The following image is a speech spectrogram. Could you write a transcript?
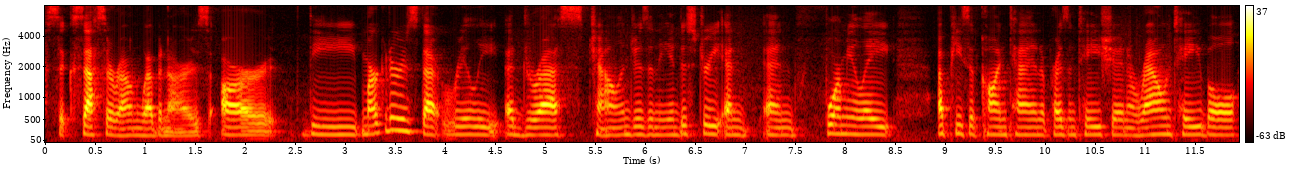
success around webinars are the marketers that really address challenges in the industry and, and formulate a piece of content, a presentation, a roundtable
